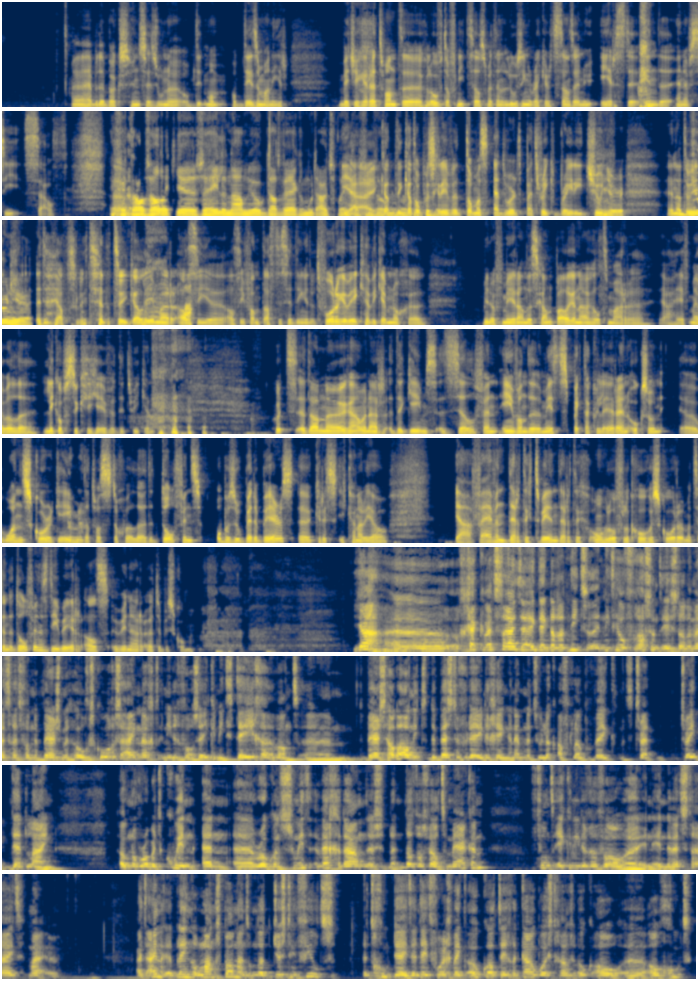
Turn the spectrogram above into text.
hebben de Bucks hun seizoenen op, dit op deze manier een beetje gered. Want uh, geloof het of niet, zelfs met een losing record staan zij nu eerste in de NFC South. Ik vind uh, trouwens wel dat je zijn hele naam nu ook daadwerkelijk moet uitspreken. Ja, ik had, ik had opgeschreven Thomas Edward Patrick Brady Jr. En dat Junior. Ik, ja, absoluut. Dat doe ik alleen maar als, hij, als hij fantastische dingen doet. Vorige week heb ik hem nog min of meer aan de schandpaal genageld, maar ja, hij heeft mij wel lik op stuk gegeven dit weekend. Goed, dan uh, gaan we naar de games zelf. En een van de meest spectaculaire en ook zo'n uh, one-score game, dat was toch wel uh, de Dolphins op bezoek bij de Bears. Chris, ik ga naar jou. Ja, 35-32, ongelooflijk hoge score. Maar het zijn de Dolphins die weer als winnaar uit de bus komen. Ja, uh, gekke wedstrijd. Hè? Ik denk dat het niet, niet heel verrassend is dat een wedstrijd van de Bears met hoge scores eindigt. In ieder geval zeker niet tegen, want uh, de Bears hadden al niet de beste verdediging en hebben natuurlijk afgelopen week met de trade deadline ook nog Robert Quinn en uh, Roquan Smith weggedaan. Dus dat was wel te merken. Vond ik in ieder geval in, in de wedstrijd. Maar uiteindelijk het bleef nog lang spannend, omdat Justin Fields het goed deed. Het deed vorige week ook al tegen de Cowboys trouwens ook al, uh, al goed.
